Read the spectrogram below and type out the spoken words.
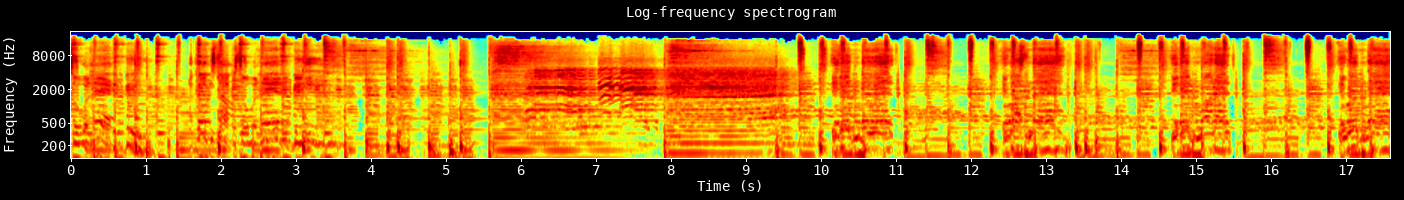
So I let it be. I couldn't stop it, so I let it be. He didn't do it. Wasn't there. He didn't want it. Wouldn't dare.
